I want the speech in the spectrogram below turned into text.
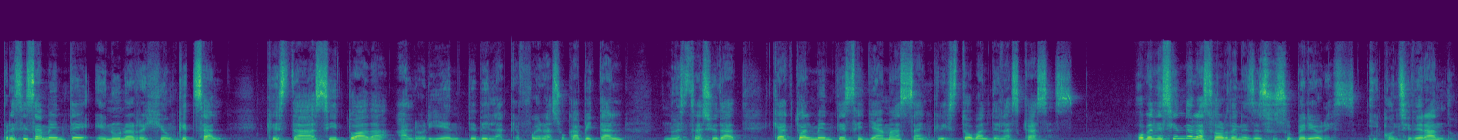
precisamente en una región quetzal que está situada al oriente de la que fuera su capital, nuestra ciudad, que actualmente se llama San Cristóbal de las Casas. Obedeciendo a las órdenes de sus superiores y considerando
